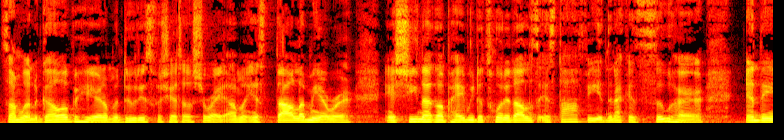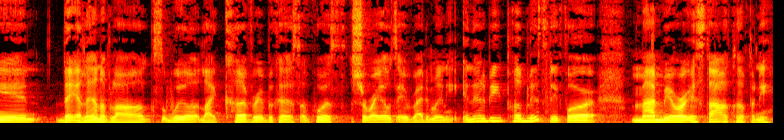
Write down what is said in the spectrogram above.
so I'm going to go over here and I'm going to do this for Chateau Charade. I'm going to install a mirror and she not going to pay me the $20 install fee and then I can sue her. And then the Atlanta blogs will like cover it because of course Charade owes everybody money. And it'll be publicity for my mirror install company.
